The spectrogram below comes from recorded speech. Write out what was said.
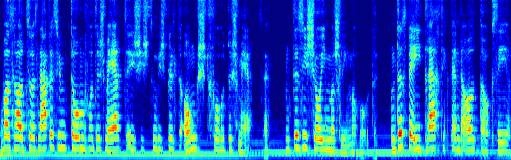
Was halt so ein Nebensymptom von der Schmerzen ist, ist zum Beispiel die Angst vor den Schmerzen. Und das ist schon immer schlimmer geworden. Und das beeinträchtigt dann den Alltag sehr.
